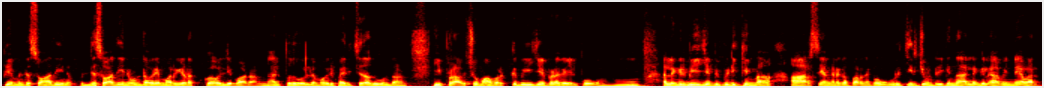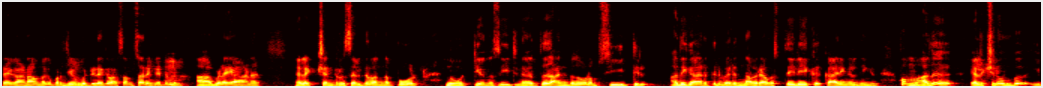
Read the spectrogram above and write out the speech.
പി എമ്മിന്റെ സ്വാധീനം വലിയ സ്വാധീനമുണ്ട്. അവരെ മറികടക്കുക വലിയ പാടാണ്. നാൽപ്പത് കൊല്ലം അവർ ഭരിച്ചത് അതുകൊണ്ടാണ്. ഈ പ്രാവശ്യവും അവർക്ക് ബി ജെ പിയുടെ കയ്യിൽ പോകും അല്ലെങ്കിൽ ബി ജെ പി പിടിക്കും ആർ സി അങ്ങനെയൊക്കെ പറഞ്ഞപ്പോൾ ഊറിച്ചിരിച്ചുകൊണ്ടിരിക്കുന്ന അല്ലെങ്കിൽ ആ പിന്നെ വരട്ടെ കാണാമെന്നൊക്കെ പറഞ്ഞ് ശിവൻകുട്ടിയുടെയൊക്കെ സംസാരം കേട്ടല്ലോ? അവിടെയാണ് എലക്ഷൻ റിസൾട്ട് വന്നപ്പോൾ നൂറ്റിയൊന്ന് സീറ്റിനകത്ത് അൻപതോളം സീറ്റിൽ അധികാരത്തിൽ വരുന്ന ഒരവസ്ഥയിലേക്ക് കാര്യങ്ങൾ നീങ്ങുന്നത് അപ്പം അത് ഇലക്ഷന് മുമ്പ് ഈ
